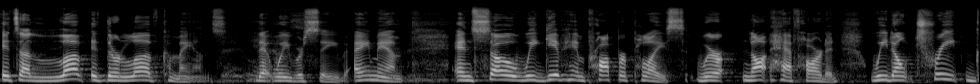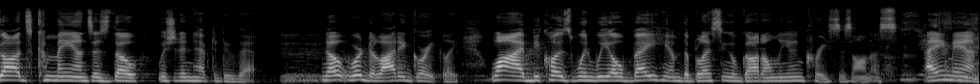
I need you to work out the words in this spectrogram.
It's a love, they're love commands that we receive. Amen. And so we give him proper place. We're not half hearted. We don't treat God's commands as though we didn't have to do that. No, we're delighted greatly. Why? Because when we obey Him, the blessing of God only increases on us. Amen.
